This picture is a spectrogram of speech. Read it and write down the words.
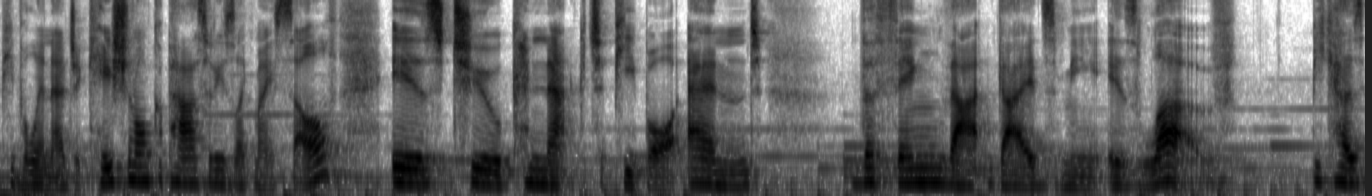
people in educational capacities like myself, is to connect people. And the thing that guides me is love because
